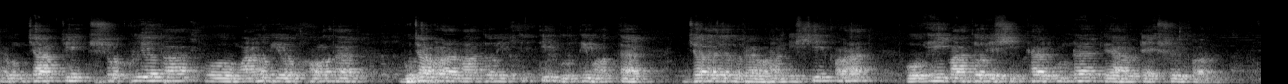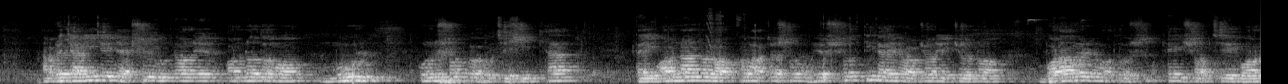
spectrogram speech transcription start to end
এবং যান্ত্রিক সক্রিয়তা ও মানবীয় ক্ষমতার বোঝাপড়ার মাধ্যমে কৃত্রিম বুদ্ধিমত্তার যথাযথ ব্যবহার নিশ্চিত করা ও এই মাধ্যমে শিক্ষার উন্নয়নকে আরও টেকসই করা। আমরা জানি যে টেকসই উন্নয়নের অন্যতম মূল অনুষঙ্গ হচ্ছে শিক্ষা। তাই অন্যান্য লক্ষ্যমাত্রা সমূহের সত্যিকারের অর্জনের জন্য বরাবরের মতো শিক্ষাই সবচেয়ে বড়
